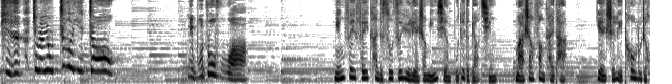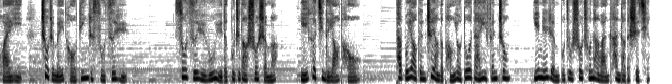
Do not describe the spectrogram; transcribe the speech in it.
品，居然用这一招！你不祝福我？宁菲菲看着苏姿玉脸上明显不对的表情，马上放开他，眼神里透露着怀疑，皱着眉头盯着苏姿玉。苏子宇无语的不知道说什么，一个劲的摇头。他不要跟这样的朋友多待一分钟，以免忍不住说出那晚看到的事情。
